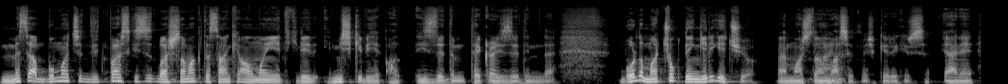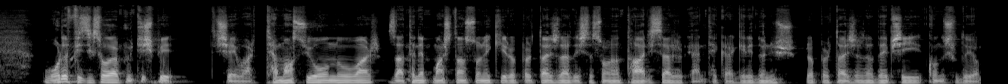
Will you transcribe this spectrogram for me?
Mesela bu maçı Litbarski'siz başlamak da sanki Almanya etkiliymiş gibi izledim tekrar izlediğimde. Bu arada maç çok dengeli geçiyor. Yani maçtan Aynen. bahsetmek gerekirse. Yani bu arada fiziksel olarak müthiş bir şey var. Temas yoğunluğu var. Zaten hep maçtan sonraki röportajlarda işte sonra tarihsel yani tekrar geri dönüş röportajlarında da hep şeyi konuşuluyor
